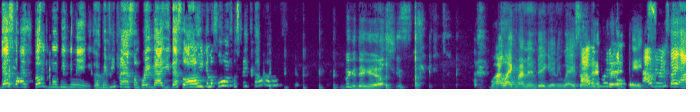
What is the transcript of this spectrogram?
that's why his stomach gonna be big. Because if he finds some great value, that's all he can afford for six dollars. Look at that girl. She's like, well, I like my men big anyway. So I was ready to say, I was ready to say, I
